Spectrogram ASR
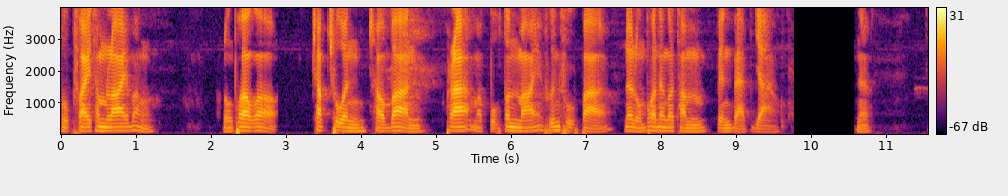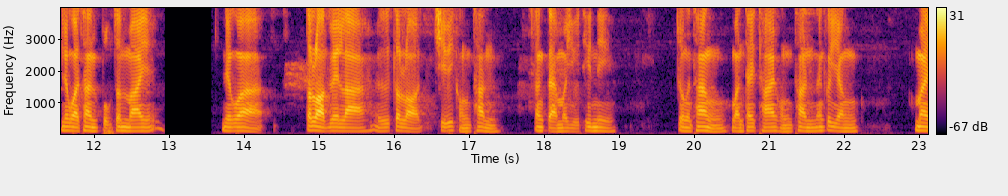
ถูกไฟทำลายบ้าง หลวงพ่อก็ชักชวนชาวบ้าน พระมาปลูกต้นไม้พื้นฝูป่า แล้วหลวงพ่อท่านก็ทำเป็นแบบอย่างนะเรียกว่าท่านปลูกต้นไม้ เรียกว่า ตลอดเวลาหรือตลอดชีวิตของท่าน ตั้งแต่มาอยู่ที่นี่จนกระทั่งวันท้ายๆของท่านนั้นก็ยังไม่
